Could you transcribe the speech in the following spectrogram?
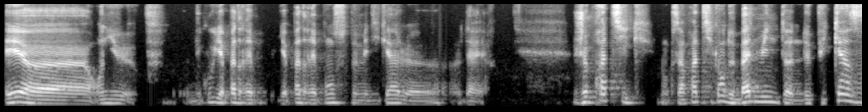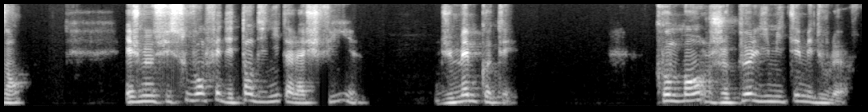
et euh, on y- du coup, il n'y a, pas de a pas de réponse médicale euh, derrière. Je pratique, donc c'est un pratiquant de badminton depuis 15 ans, et je me suis souvent fait des tendinites à la cheville du même côté. Comment je peux limiter mes douleurs?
